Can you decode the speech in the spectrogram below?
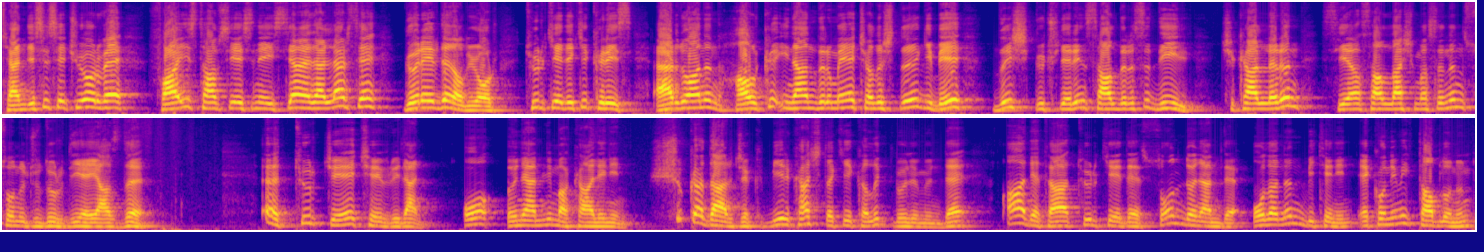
kendisi seçiyor ve faiz tavsiyesine isyan ederlerse görevden alıyor. Türkiye'deki kriz Erdoğan'ın halkı inandırmaya çalıştığı gibi dış güçlerin saldırısı değil, çıkarların siyasallaşmasının sonucudur diye yazdı. Evet, Türkçe'ye çevrilen o önemli makalenin şu kadarcık birkaç dakikalık bölümünde adeta Türkiye'de son dönemde olanın bitenin, ekonomik tablonun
